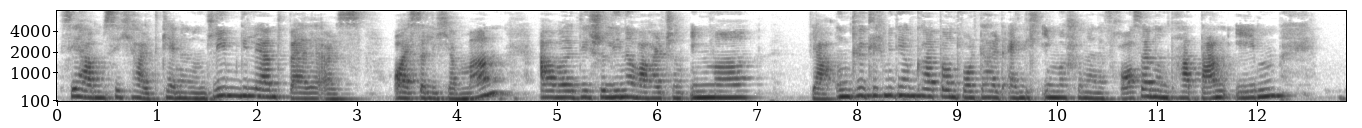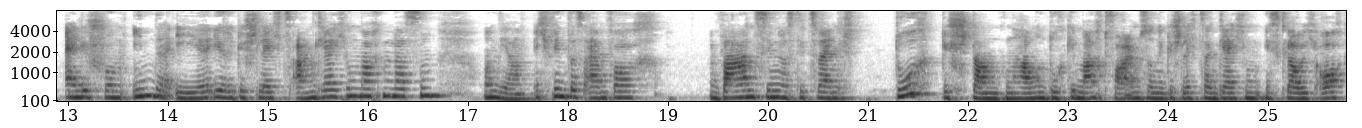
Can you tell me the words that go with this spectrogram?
Sie haben sich halt kennen und lieben gelernt, beide als äußerlicher Mann, aber die Jolina war halt schon immer ja, unglücklich mit ihrem Körper und wollte halt eigentlich immer schon eine Frau sein und hat dann eben eigentlich schon in der Ehe ihre Geschlechtsangleichung machen lassen. Und ja, ich finde das einfach Wahnsinn, was die zwei eigentlich durchgestanden haben und durchgemacht. Vor allem so eine Geschlechtsangleichung ist, glaube ich, auch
